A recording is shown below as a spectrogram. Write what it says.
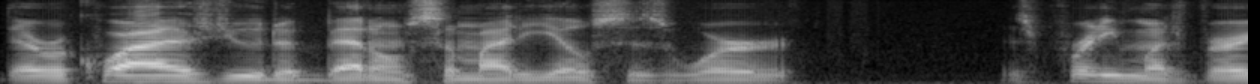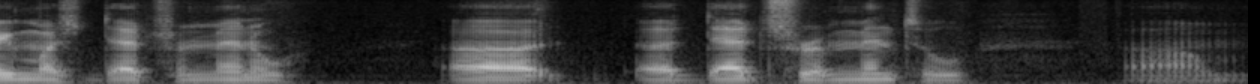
that requires you to bet on somebody else's word is pretty much very much detrimental. Uh, uh detrimental. Um,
